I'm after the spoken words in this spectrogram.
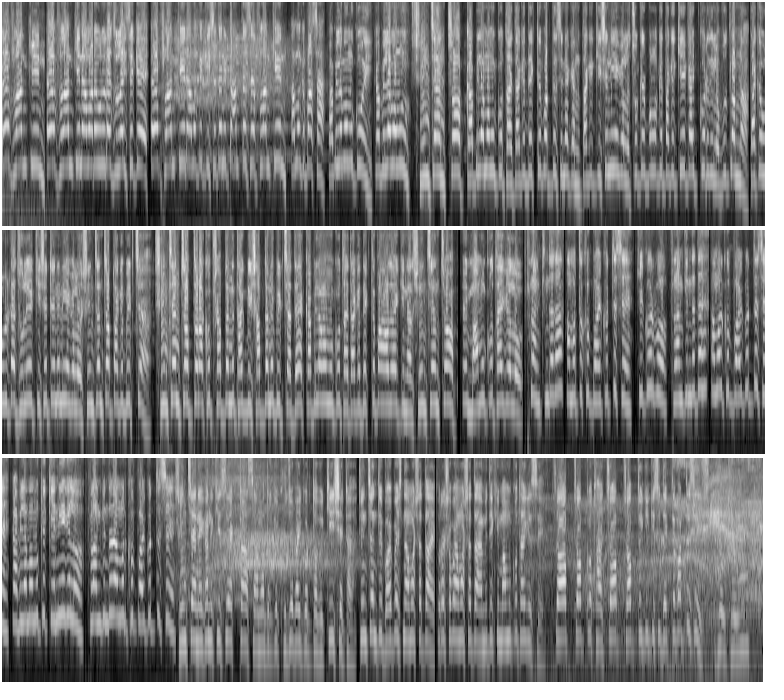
এ ফ্লানকিন এ ফ্লানকিন আমার উল্টা ঝুলাইছে কে? এ ফ্লানকিন আমাকে কিসে জানি টানতেছে, ফ্লানকিন? আমাকে বাসা কাবিলা মামু কই? কাবিলা মামু, সিনচান, চপ, কাবিলা মামু কোথায়? তাকে দেখতে পারতেছি না কেন? তাকে কিসে নিয়ে গেল? চোখের পলকে তাকে কে গাইব করে দিল? বুঝলাম না। তাকে উল্টা ঝুলিয়ে কিসে টেনে নিয়ে গেল? সিনচান চপ তাকে বিটচা সিনচান চপ, তোরা খুব সাবধানে থাকবি, সাবধানে বিটচা দেখ, কাবিলা মামু কোথায়? তাকে দেখতে পাওয়া যায় কিনা? সিনচান চপ, এই মামু কোথায় গেল? ফ্লানকিন দাদা, আমার তো খুব ভয় করতেছে। কি করব? ফ্লানকিন দাদা, আমার খুব ভয় করতেছে। কাবিলা মামুকে কে নিয়ে গেল? ফ্লানকিন দাদা আমার খুব ভয় করতেছে। সিনচান এখানে কিছু একটা আছে আমাদেরকে খুঁজে বাই করতে হবে। কি সেটা? সিনচান তুই ভয় পাইস না আমার সাথে আয়। তোরা সবাই আমার সাথে আয়। আমি দেখি মামু কোথায় গেছে। চপ চপ কোথায়? চপ চপ তুই কি কিছু দেখতে পারতেছিস? কেউ কেউ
